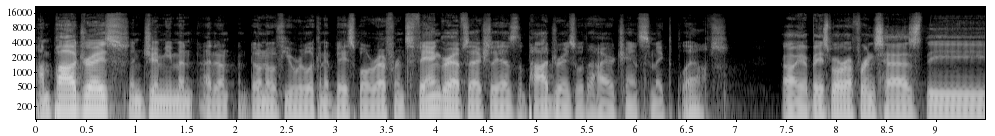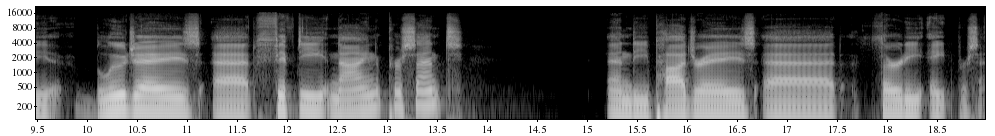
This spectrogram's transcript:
I'm Padres and Jim. You meant I don't don't know if you were looking at Baseball Reference. Fangraphs actually has the Padres with a higher chance to make the playoffs. Oh yeah, Baseball Reference has the Blue Jays at 59% and the Padres at 38%.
